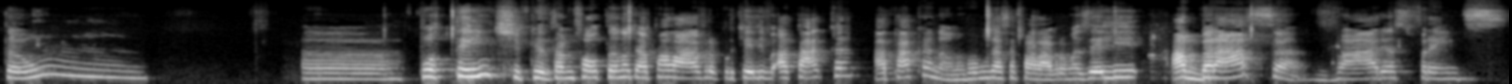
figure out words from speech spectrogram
tão uh, potente, porque tá me faltando até a palavra, porque ele ataca, ataca não, não vamos usar essa palavra, mas ele abraça várias frentes.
